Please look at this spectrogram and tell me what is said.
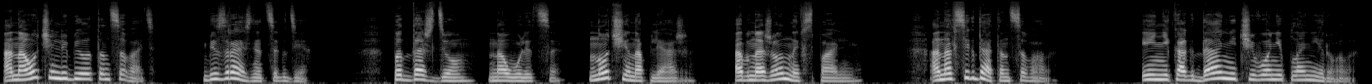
Она очень любила танцевать, без разницы где. Под дождем, на улице, ночью на пляже, обнаженной в спальне. Она всегда танцевала. И никогда ничего не планировала.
